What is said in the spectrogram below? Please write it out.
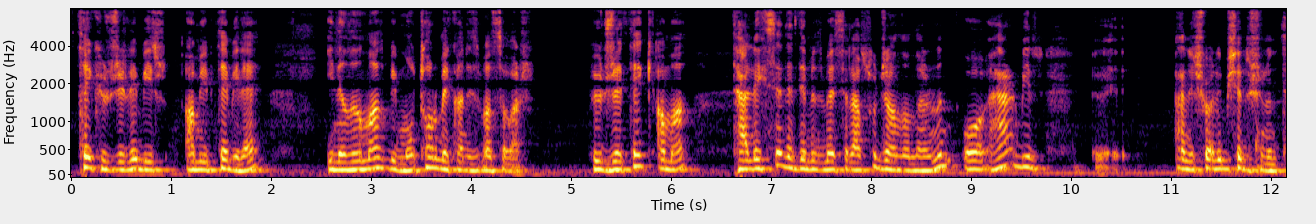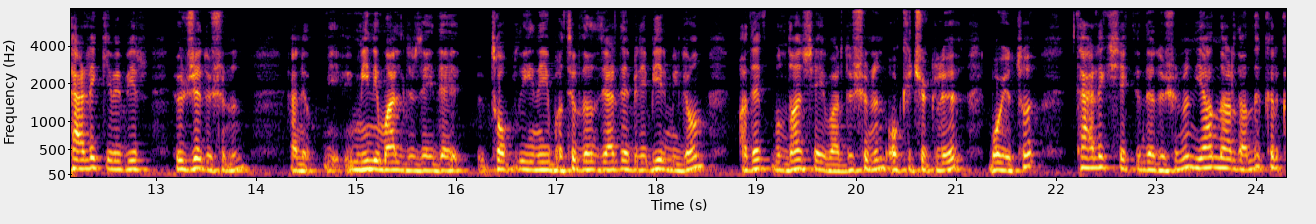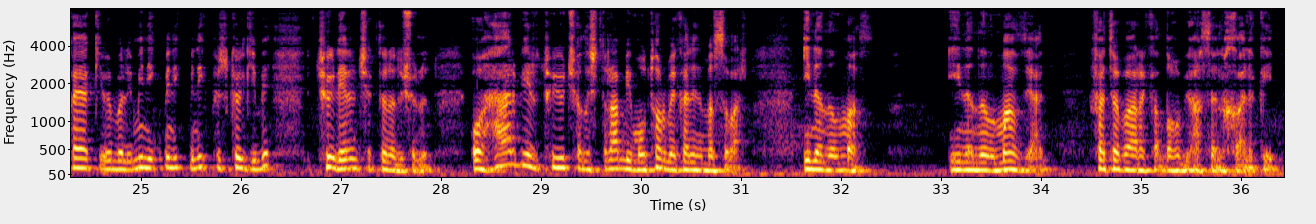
tek hücreli bir amipte bile inanılmaz bir motor mekanizması var. Hücre tek ama terlekse dediğimiz mesela su canlılarının o her bir e, hani şöyle bir şey düşünün. Terlik gibi bir hücre düşünün. Hani minimal düzeyde toplu iğneyi batırdığınız yerde bile 1 milyon adet bundan şey var. Düşünün o küçüklüğü, boyutu. Terlik şeklinde düşünün. Yanlardan da kırk ayak gibi böyle minik minik minik püskül gibi tüylerin çıktığını düşünün. O her bir tüyü çalıştıran bir motor mekanizması var. İnanılmaz. İnanılmaz yani. Fetebarakallahu bi ahsenil halikin.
